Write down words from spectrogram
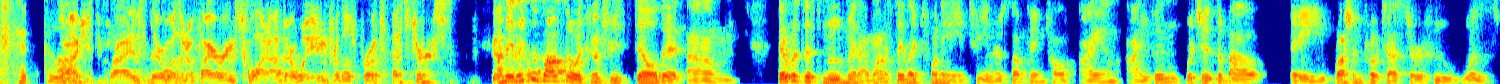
I'm actually surprised there wasn't a firing squad out there waiting for those protesters. I mean, this is also a country still that um, there was this movement. I want to say like 2018 or something called "I Am Ivan," which is about a Russian protester who was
